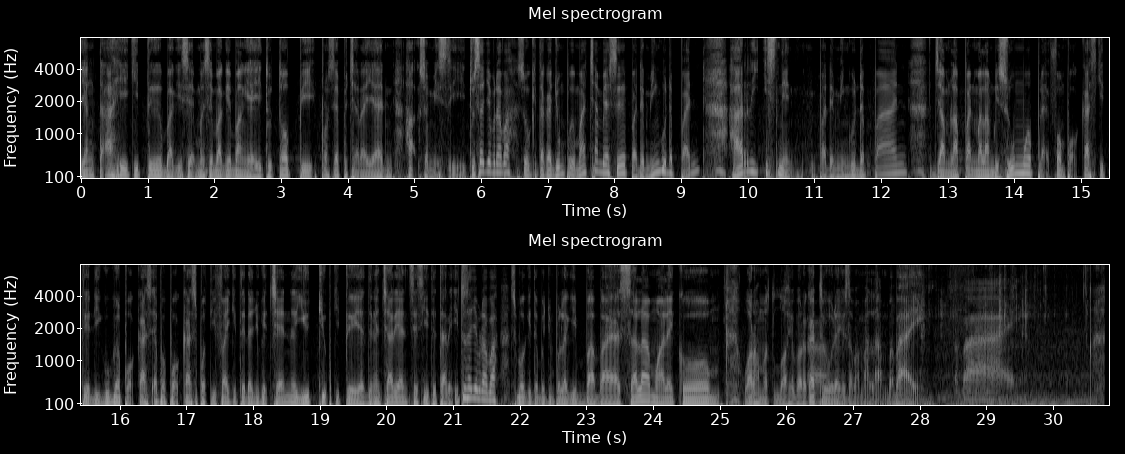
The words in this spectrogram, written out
yang terakhir kita bagi segmen Sembang Gebang iaitu topik proses perceraian hak suami isteri. Itu saja daripada Abah. So kita akan jumpa macam biasa pada minggu depan hari Isnin. Pada minggu depan jam 8 malam di semua platform podcast kita di Google Podcast, Apple Podcast, Spotify kita dan juga channel YouTube kita ya dengan carian sesi tertarik. Itu saja berabah. Semoga kita berjumpa lagi. Bye bye. Assalamualaikum warahmatullahi wabarakatuh dan selamat malam. Bye bye. Bye-bye.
